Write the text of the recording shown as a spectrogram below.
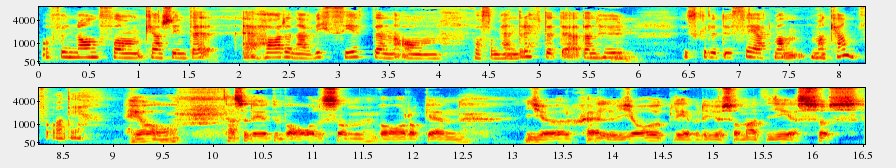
Och för någon som kanske inte har den här vissheten om vad som händer efter döden, hur, hur skulle du säga att man, man kan få det? Ja, alltså det är ett val som var och en gör själv. Jag upplever det ju som att Jesus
